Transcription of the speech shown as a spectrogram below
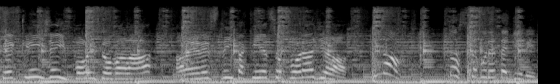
pěkný, že jí politovala, ale jen jestli jí taky něco poradila. No, to se budete divit.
